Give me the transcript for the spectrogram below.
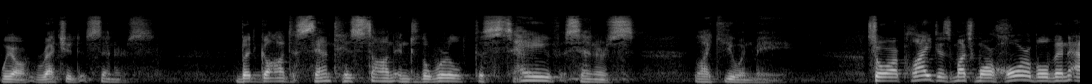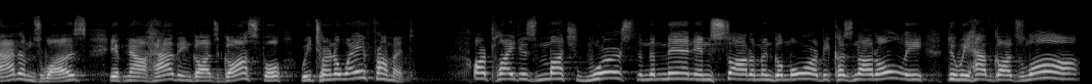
We are wretched sinners. But God sent His Son into the world to save sinners. like you and me. So our plight is much more horrible than Adam's was if now having God's gospel, we turn away from it. Our plight is much worse than the men in Sodom and Gomorrah because not only do we have God's law,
